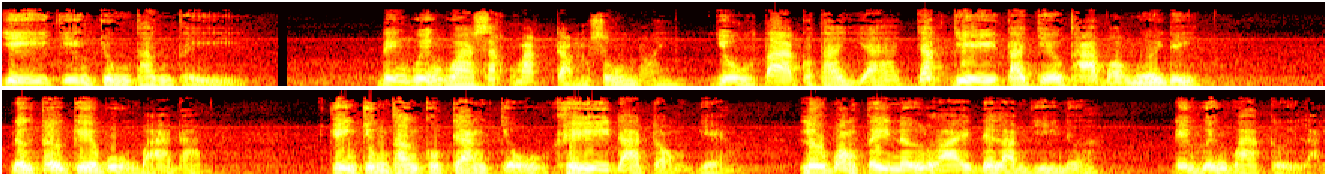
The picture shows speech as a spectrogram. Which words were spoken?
Vì chuyện chung thân thì... Điền Quyển qua sắc mặt trầm xuống nói, dù ta có thái giá, chắc gì ta chịu thả bọn ngươi đi. Nữ tử kia buồn bã đáp, chuyện chung thân của trang chủ khi đã trọn vẹn, lưu bọn tỳ nữ lại để làm gì nữa? Điền Quyển qua cười lạnh.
